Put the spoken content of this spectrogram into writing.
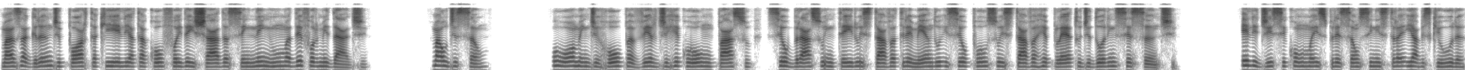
mas a grande porta que ele atacou foi deixada sem nenhuma deformidade. Maldição! O homem de roupa verde recuou um passo, seu braço inteiro estava tremendo e seu pulso estava repleto de dor incessante. Ele disse com uma expressão sinistra e obscura:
